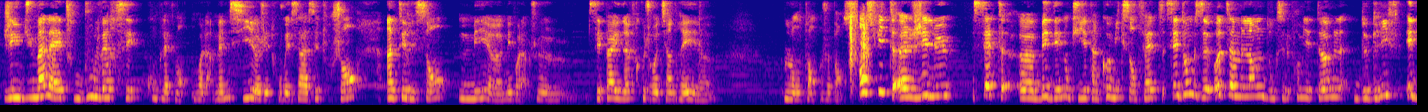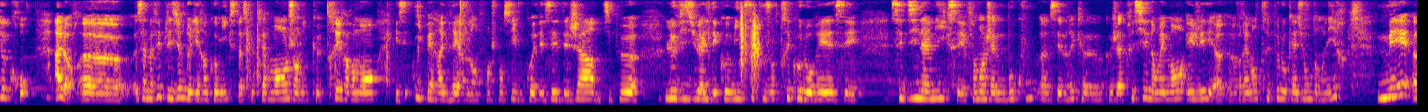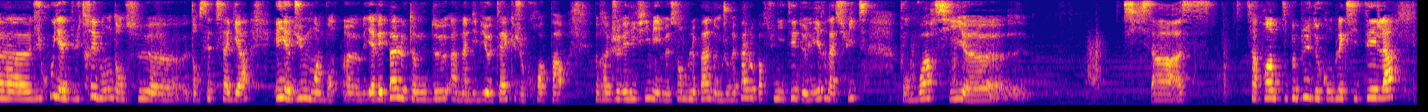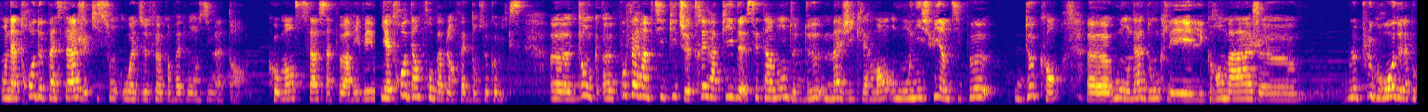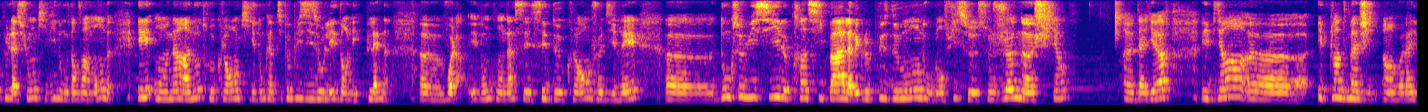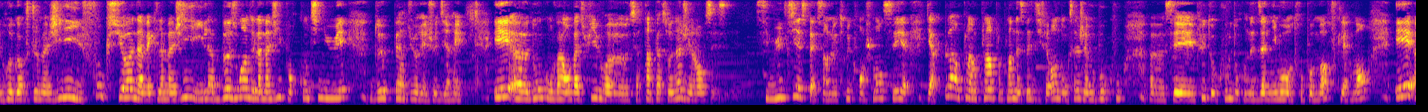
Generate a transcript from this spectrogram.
j'ai eu du mal à être bouleversée complètement. Voilà, même si euh, j'ai trouvé ça assez touchant, intéressant, mais, euh, mais voilà, je... c'est pas une œuvre que je retiendrai longtemps, je pense. Ensuite, j'ai lu cette euh, BD, donc qui est un comics en fait. C'est donc The Autumn Land, donc c'est le premier tome de Griffes et de Crocs. Alors, euh, ça m'a fait plaisir de lire un comics parce que clairement j'en lis que très rarement et c'est hyper agréable. Hein. Franchement, si vous connaissez déjà un petit peu le visuel des comics, c'est toujours très coloré, c'est c'est dynamique, c'est, enfin moi j'aime beaucoup, euh, c'est vrai que, j'apprécie énormément et j'ai euh, vraiment très peu l'occasion d'en lire. Mais euh, du coup il y a du très bon dans, ce, dans cette saga et il y a du moins bon. Il n'y avait pas le tome 2 à ma bibliothèque, je crois pas. Il faudra que je vérifie mais il me semble pas, donc j'aurai pas l'opportunité de lire la suite pour voir si, ça ça prend un petit peu plus de complexité. Là, on a trop de passages qui sont what the fuck en fait, où on se dit, mais attends, comment ça, ça peut arriver. Il y a trop d'improbables en fait dans ce comics. Euh, donc, euh, pour faire un petit pitch très rapide, c'est un monde de magie clairement, où on y suit un petit peu deux camps, euh, où on a donc les, grands mages, le plus gros de la population qui vit donc dans un monde, et on a un autre clan qui est donc un petit peu plus isolé dans les plaines. voilà, et donc on a ces, deux clans, je dirais. donc celui-ci, le principal, avec le plus de monde, où l'on suit ce jeune chien euh, d'ailleurs, eh bien, euh, est plein de magie. Hein. voilà, il regorge de magie, il fonctionne avec la magie et il a besoin de la magie pour continuer de perdurer, je dirais. Et euh, donc, on va, on va suivre certains personnages. Et alors, c'est multi-espèces, hein. le truc franchement c'est il y a plein plein plein plein plein d'espèces différentes donc ça j'aime beaucoup c'est plutôt cool donc on a des animaux anthropomorphes clairement et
